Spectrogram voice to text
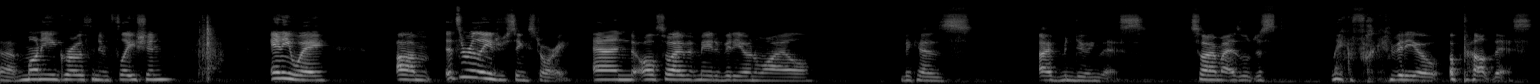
uh, money, growth, and inflation. Anyway, um, it's a really interesting story. And also, I haven't made a video in a while because I've been doing this. So I might as well just make a fucking video about this.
